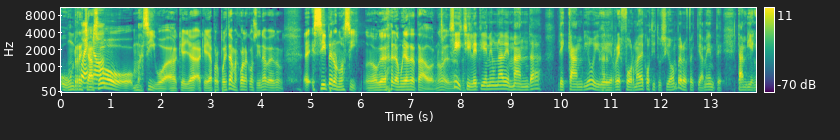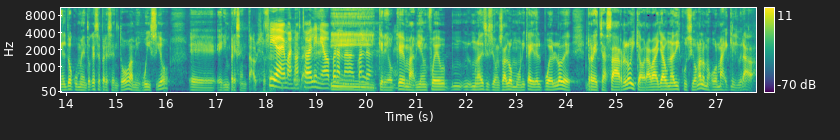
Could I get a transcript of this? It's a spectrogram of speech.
un Pues rechazo masivo a aquella, a aquella propuesta, además con la consigna, pero, eh, sí, pero no así, Era muy acertado, ¿no? Sí, Chile tiene una demanda de cambio y de reforma de constitución, pero efectivamente también el documento que se presentó, a mi juicio, eh, era impresentable. O Sí, además no estaba alineado para y nada con la- creo que más bien fue un- una decisión salomónica ahí del pueblo de rechazarlo y que ahora vaya a una discusión a lo mejor más equilibrada.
